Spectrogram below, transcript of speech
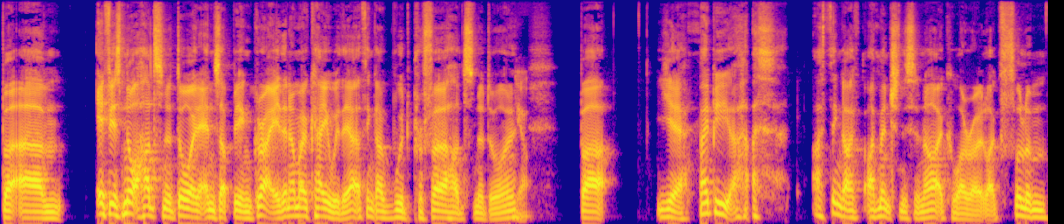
But um, if it's not Hudson Odoi and it ends up being Gray, then I'm okay with it. I think I would prefer Hudson Odoi. Yeah. But yeah, maybe I, I think I, I mentioned this in an article I wrote. Like Fulham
